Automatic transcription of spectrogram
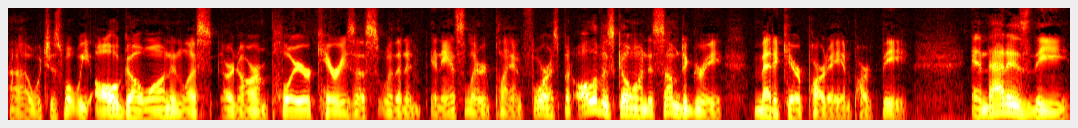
uh, which is what we all go on unless our, our employer carries us with an, an ancillary plan for us, but all of us go on to some degree Medicare Part A and Part B. And that is the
